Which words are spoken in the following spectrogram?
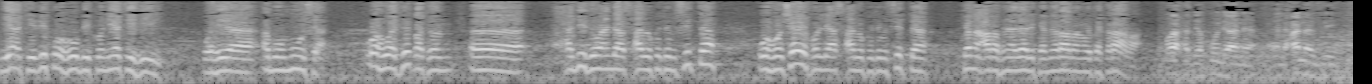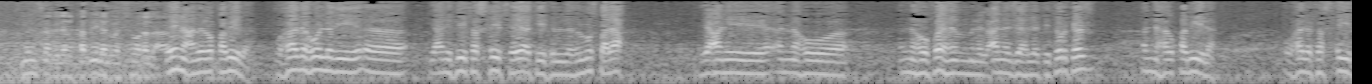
يأتي ذكره بكنيته وهي أبو موسى وهو ثقة آه، حديثه عند أصحاب الكتب الستة وهو شيخ لأصحاب الكتب الستة كما عرفنا ذلك مرارا وتكرارا. واحد يقول يعني العنزي ينسب إلى القبيلة المشهورة الآن. اي نعم إلى القبيلة. وهذا هو الذي آه يعني في تصحيف سيأتي في المصطلح يعني أنه أنه فهم من العنزة التي تركز أنها القبيلة وهذا تصحيف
